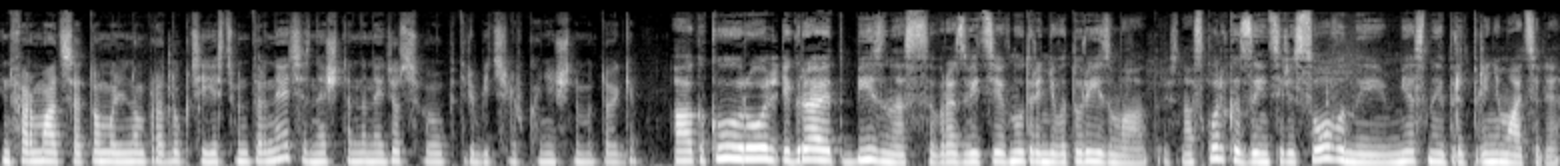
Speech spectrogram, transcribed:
информация о том или ином продукте есть в интернете, значит, она найдет своего потребителя в конечном итоге. А какую роль играет бизнес в развитии внутреннего туризма? То есть насколько заинтересованы местные предприниматели?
